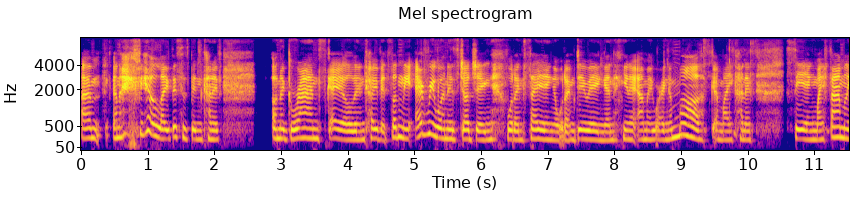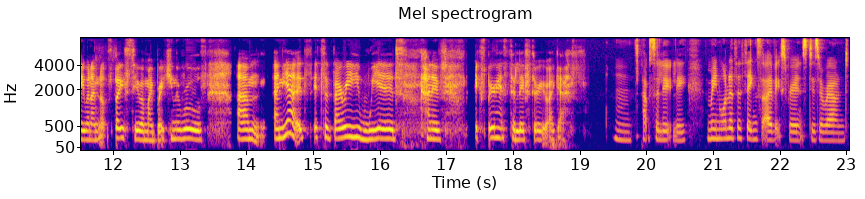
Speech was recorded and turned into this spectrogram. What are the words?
Um, and I feel like this has been kind of on a grand scale in COVID, suddenly everyone is judging what I'm saying and what I'm doing. And, you know, am I wearing a mask? Am I kind of seeing my family when I'm not supposed to? Am I breaking the rules? Um, and yeah, it's, it's a very weird kind of experience to live through, I guess. Mm, absolutely. I mean, one of the things that I've experienced is around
